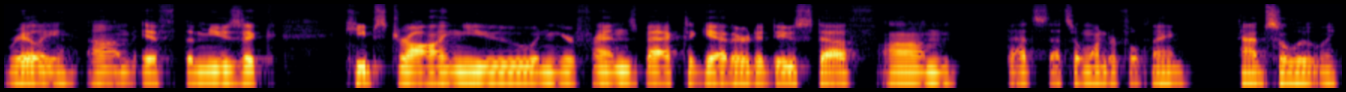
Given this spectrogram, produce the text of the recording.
really. Um, if the music keeps drawing you and your friends back together to do stuff, um, that's that's a wonderful thing. Absolutely.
